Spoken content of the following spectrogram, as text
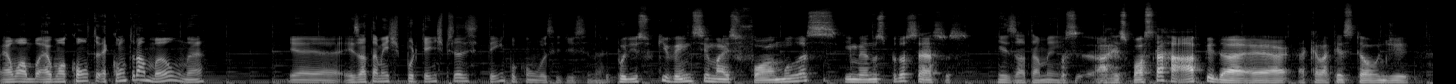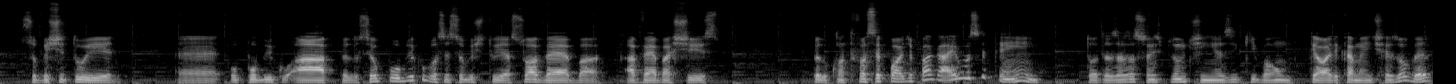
é uma, é uma contra, é contramão, né? É exatamente porque a gente precisa desse tempo, como você disse, né? Por isso que vende-se mais fórmulas e menos processos. Exatamente. Você, a resposta rápida é aquela questão de substituir é, o público A pelo seu público, você substituir a sua verba, a verba X, pelo quanto você pode pagar e você tem todas as ações prontinhas e que vão teoricamente resolver,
